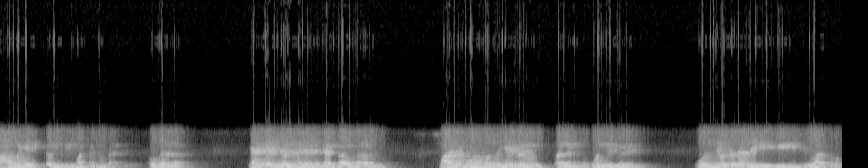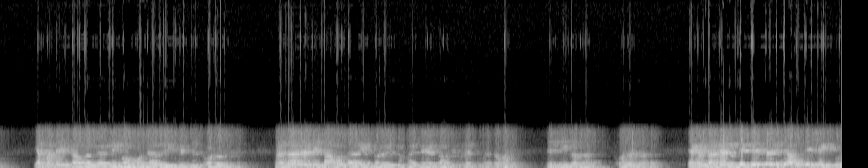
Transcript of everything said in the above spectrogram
ಆ ವೈಯಕ್ತಿಕ ವ್ಯಕ್ತಿಗೆ ಮಾತ್ರ ಗೊತ್ತಾಗ್ತದೆ. ಹೌದಲ್ಲ ಯಾಕೆ ಅಂತ ಹೇಳಿದ್ರೆ ಎರಡ್ ಸಾವಿರದ ಮಾರ್ಚ್ ಮೂವತ್ತೊಂದು ಏಪ್ರಿಲ್ ಒಂದು. ಅಲ್ಲ, ಒಂದು ದಿವಸದಲ್ಲಿ ಡಿ ಟಿ ಸಿ ಮಾತು ಎಪ್ಪತ್ತೈದು ಸಾವಿರ ಟೇಕ್ ಹೋಮ್ ಸ್ಯಾಲರಿ ಪೆನ್ಷನ್ ತಗೊಂಡೋದ್ರೆ, ಪ್ರಸಾದ್ ರೆಡ್ಡಿ ಸಾವಿರದ ಐನೂರ ಐವತ್ತು ರೂಪಾಯಿಂದ ಎರಡ್ ಸಾವಿರದ ಇನ್ನೂರ ಐವತ್ತು ರೂಪಾಯಿ ತಗೊಂಡು ಜಸ್ಟಿಸ್ ಅಲ್ಲ ಹೌದಲ್ಲ? ಯಾಕಂದ್ರೆ ಸರ್ಕಾರಿ ಉದ್ದೇಶ ಆ ಉದ್ದೇಶ ಇತ್ತು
